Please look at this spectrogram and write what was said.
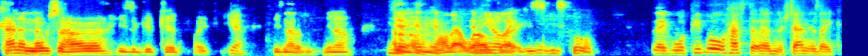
kind of know Sahara. He's a good kid. Like, Yeah. he's not a, you know, I Yeah, don't know and- him and- all that and, well, you know, but like, he's he's cool. like what people have to understand is like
